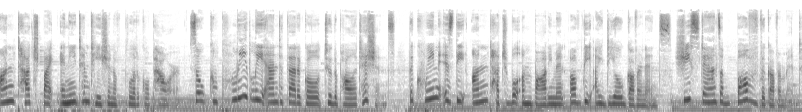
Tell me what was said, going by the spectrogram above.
untouched by any temptation of political power. So, completely antithetical to the politicians. The Queen is the untouchable embodiment of the ideal governance. She stands above the government.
